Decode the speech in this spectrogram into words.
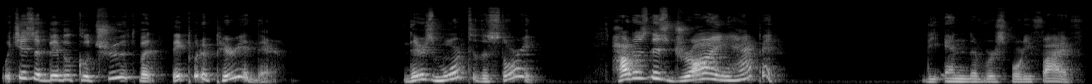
Which is a biblical truth, but they put a period there. There's more to the story. How does this drawing happen? The end of verse 45.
